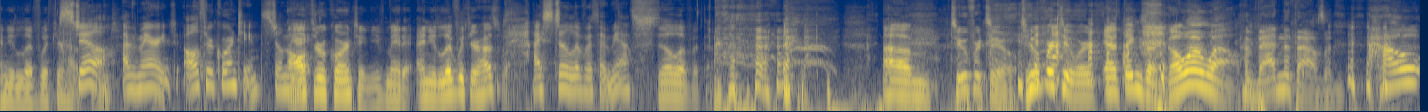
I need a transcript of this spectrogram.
And you live with your Mm-hmm. Still. I've married all through quarantine. Still married. All through quarantine, you've made it, and you live with your husband. I still live with him. Yeah. Still live with him. um, two for two. two for two. We're, things are going well. Bad in a thousand. How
